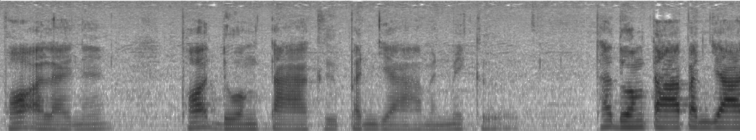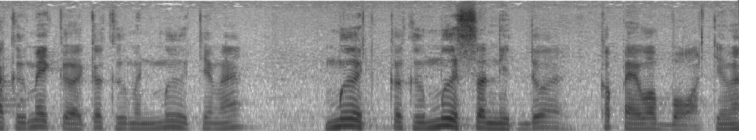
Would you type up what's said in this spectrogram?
เพราะอะไรนะ เพราะดวงตาคือปัญญามันไม่เกิด ถ้าดวงตาปัญญาคือไม่เกิดก็คือมันมืดใช่ไหมมืดก็คือมืดสนิทด้วย ก็แปลว่าบอดใช่ไหม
